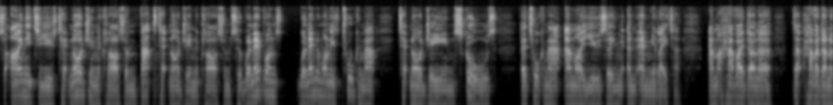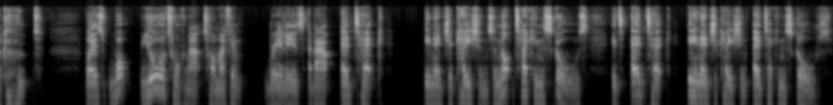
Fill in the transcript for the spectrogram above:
So I need to use technology in the classroom. That's technology in the classroom. So when everyone's when anyone is talking about technology in schools, they're talking about am I using an emulator? Am I have I done a have I done a Kahoot? Whereas what you're talking about, Tom, I think really is about ed tech in education. So not tech in schools, it's ed tech in education, ed tech in schools.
